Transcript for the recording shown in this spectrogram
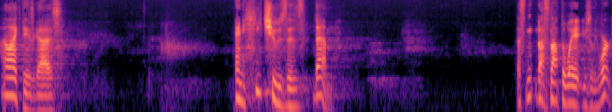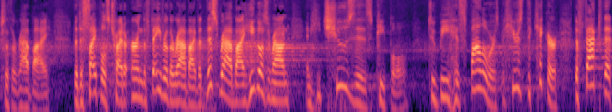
I like these guys and he chooses them. That's, that's not the way it usually works with a rabbi. The disciples try to earn the favor of the rabbi, but this rabbi, he goes around and he chooses people to be his followers. But here's the kicker the fact that,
